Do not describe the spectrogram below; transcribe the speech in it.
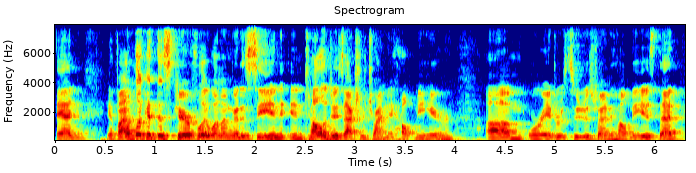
And if I look at this carefully, what I'm going to see, and IntelliJ is actually trying to help me here, um, or Android Studio is trying to help me, is that,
